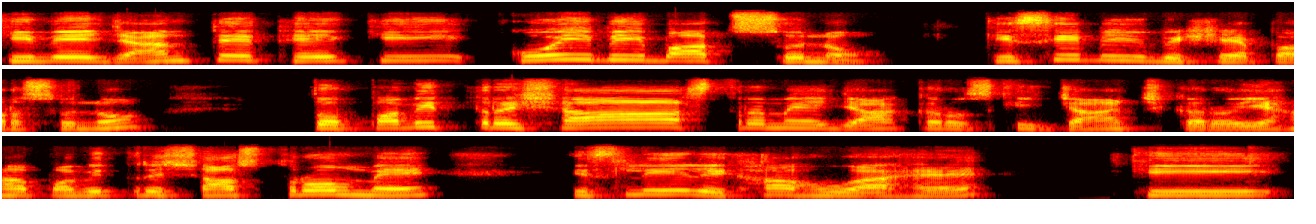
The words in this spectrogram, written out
कि वे जानते थे कि कोई भी बात सुनो। किसी भी विषय पर सुनो तो पवित्र शास्त्र में जाकर उसकी जाँच करो। यहाँ पवित्र शास्त्रों में इसलिए लिखा हुआ है कि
